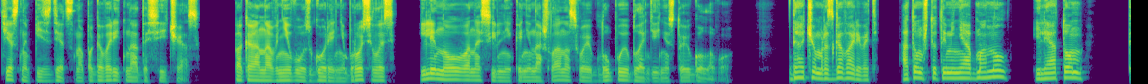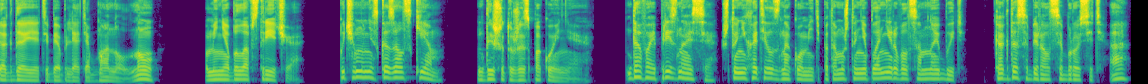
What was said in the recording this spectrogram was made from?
Тесно пиздец, но поговорить надо сейчас. Пока она в него с горя не бросилась или нового насильника не нашла на свою глупую блондинистую голову. «Да о чем разговаривать? О том, что ты меня обманул? Или о том...» «Когда я тебя, блядь, обманул? Ну? У меня была встреча». «Почему не сказал с кем?» Дышит уже спокойнее. «Давай, признайся, что не хотел знакомить, потому что не планировал со мной быть. Когда собирался бросить, а?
